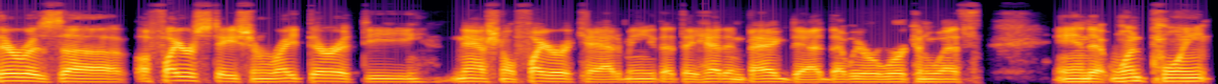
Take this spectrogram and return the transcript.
there was a, a, fire station right there at the National Fire Academy that they had in Baghdad that we were working with. And at one point,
